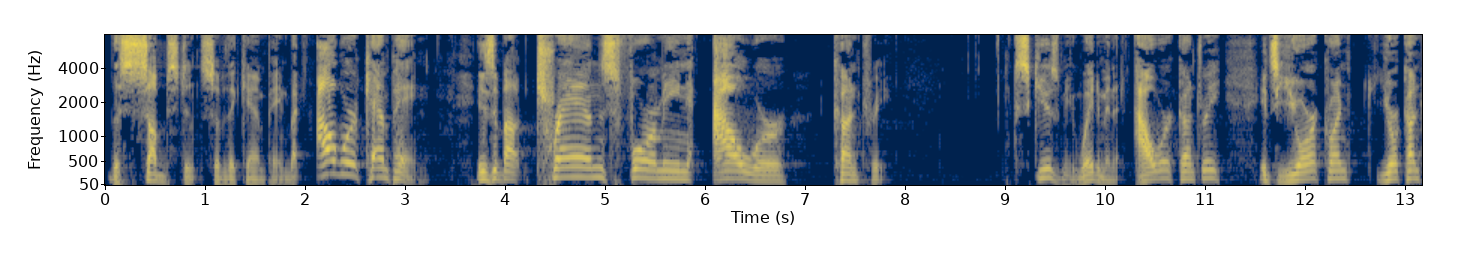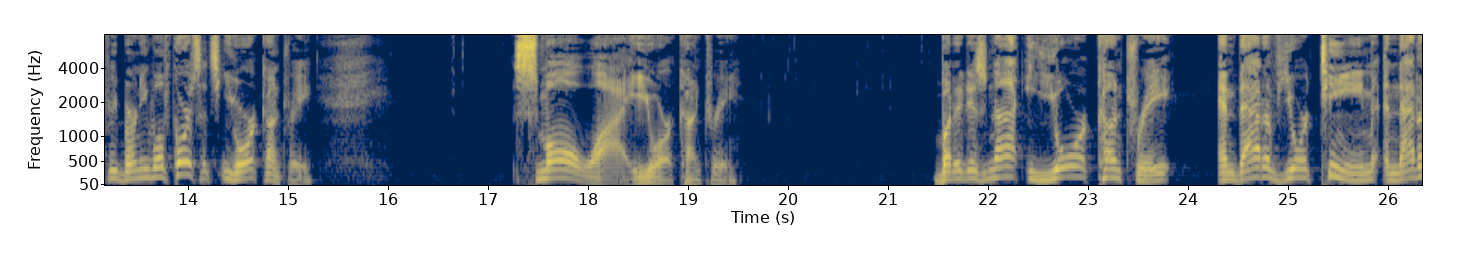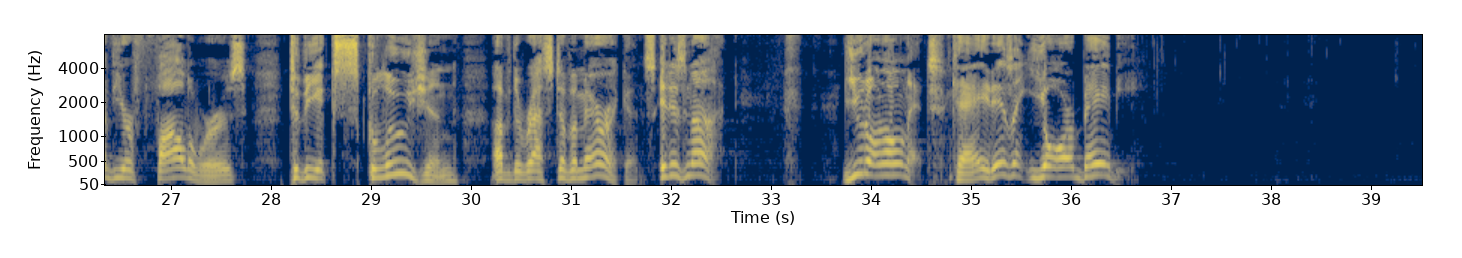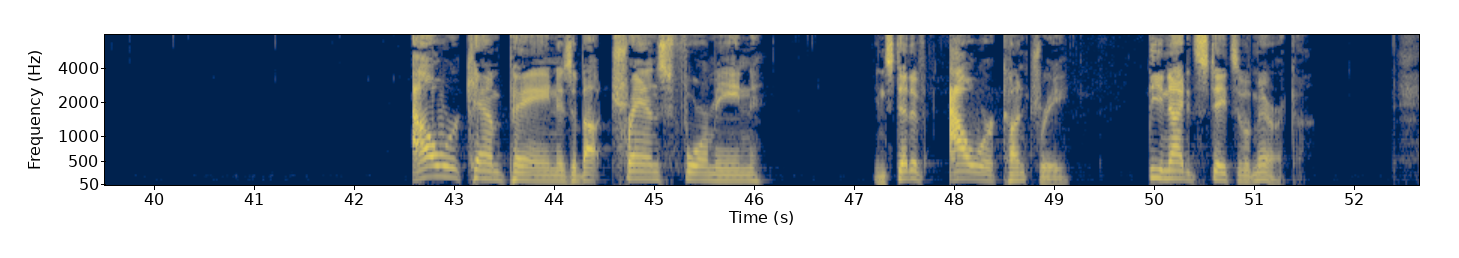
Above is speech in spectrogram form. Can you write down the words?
the substance of the campaign. But our campaign is about transforming our country. Excuse me, wait a minute. Our country? It's your, your country, Bernie? Well, of course it's your country. Small y, your country. But it is not your country and that of your team and that of your followers to the exclusion of the rest of Americans. It is not. You don't own it, okay? It isn't your baby. Our campaign is about transforming, instead of our country, the United States of America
